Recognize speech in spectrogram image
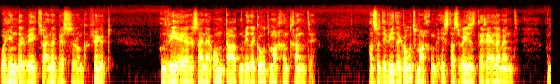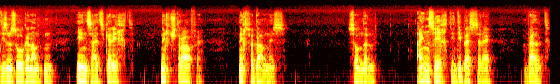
wohin der Weg zu einer Besserung führt und wie er seine Untaten wieder gut machen könnte. Also die Wiedergutmachung ist das wesentliche Element von diesem sogenannten Jenseitsgericht. Nicht Strafe, nicht Verdammnis, sondern Einsicht in die bessere Welt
